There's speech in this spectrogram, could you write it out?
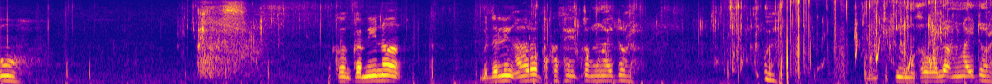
Oh. Kang kanina, madaling araw pa kasi ito mga idol. Uy, muntik na makawala mga idol.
